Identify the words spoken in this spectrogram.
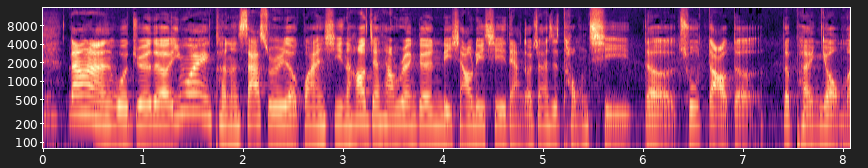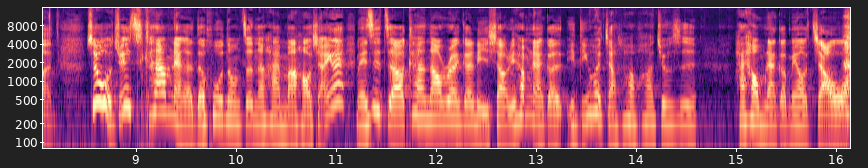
嗯，当然，我觉得因为可能 Sasori 的关系，然后加上润跟李孝利其实两个算是同期的出道的的朋友们，所以我觉得看他们两个的互动真的还蛮好笑。因为每次只要看到润跟李孝利，他们两个一定会讲出来话，就是还好我们两个没有交往。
